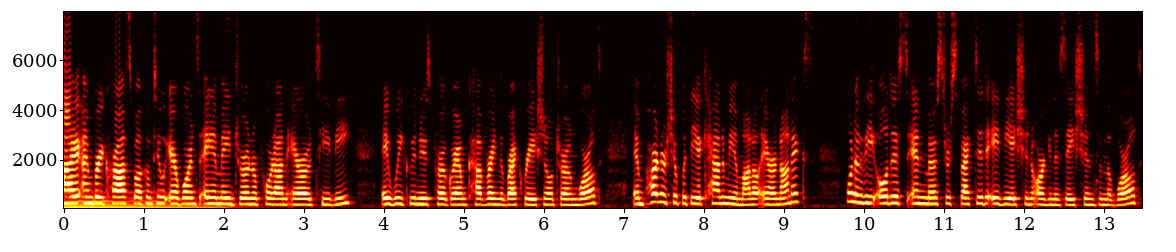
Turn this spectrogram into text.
Hi, I'm Bree Cross. Welcome to Airborne's AMA Drone Report on Aero TV, a weekly news program covering the recreational drone world in partnership with the Academy of Model Aeronautics, one of the oldest and most respected aviation organizations in the world,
